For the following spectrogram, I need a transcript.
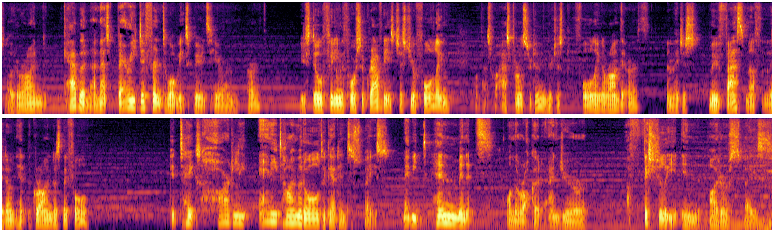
float around cabin. And that's very different to what we experience here on Earth. You're still feeling the force of gravity. It's just you're falling well, that's what astronauts are doing. They're just falling around the Earth and they just move fast enough that they don't hit the ground as they fall. It takes hardly any time at all to get into space. Maybe 10 minutes on the rocket and you're officially in outer space.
